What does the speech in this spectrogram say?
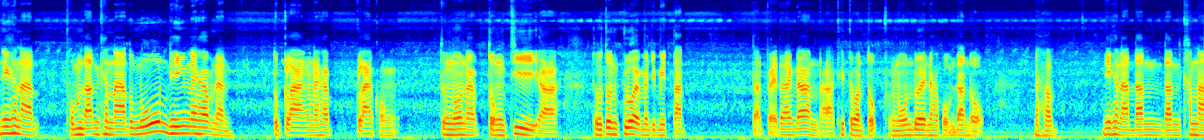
นี่ขนาดผมดันขนาดตรงนู้นทิ้งนะครับนั่นตรงกลางนะครับ กลางของตรงนู้นนะครับ ตรงที่อ่าตรงต้นกล้วยมันจะมีตัดตัดไปด้านด้านอ่าทิศตะวันตกฝั่งนู้นด้วยนะครับ ผมดันออกนะครับ นี่ขนาดดันดันคนา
